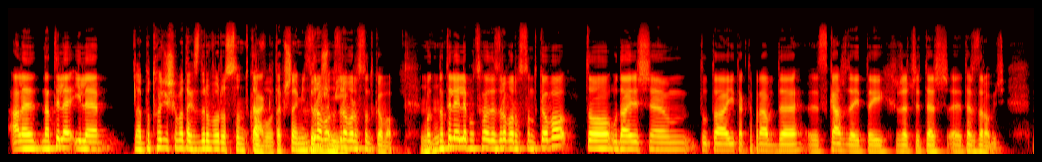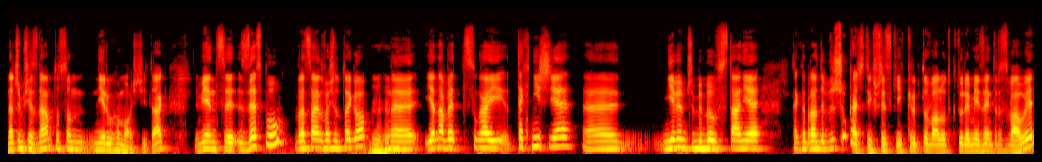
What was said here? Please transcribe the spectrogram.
ale na tyle, ile A podchodzisz chyba tak zdroworozsądkowo, tak, tak przynajmniej Zdrowo, brzmi. Zdroworozsądkowo. Mhm. Na tyle, ile podchodzę zdroworozsądkowo, to udaje się tutaj tak naprawdę z każdej tych rzeczy też, też zarobić. Na czym się znam, to są nieruchomości, tak? Więc zespół, wracając właśnie do tego, mhm. ja nawet, słuchaj, technicznie nie wiem, czy bym był w stanie tak naprawdę wyszukać tych wszystkich kryptowalut, które mnie zainteresowały.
